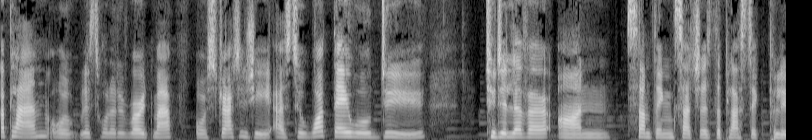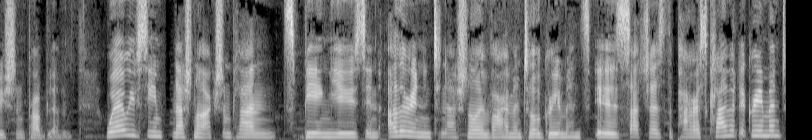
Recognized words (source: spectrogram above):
a plan, or let's call it a roadmap or strategy, as to what they will do to deliver on something such as the plastic pollution problem. Where we've seen national action plans being used in other international environmental agreements is such as the Paris Climate Agreement,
